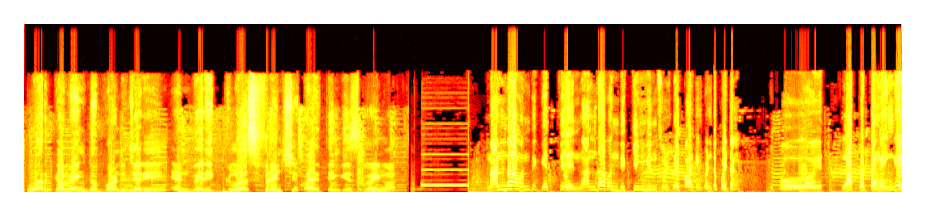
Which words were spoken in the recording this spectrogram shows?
who are coming to Pondicherry and very close friendship I think is going on நான் தான் வந்து கெத்து நான் தான் வந்து கிங்னு சொல்லிட்டு பார்க்கிங் பண்ணிட்டு போயிட்டாங்க இப்போ லாக் போட்டாங்க இங்க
